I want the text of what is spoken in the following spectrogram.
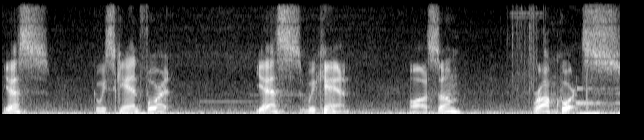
Yes. Can we scan for it? Yes, we can. Awesome. Raw quartz.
